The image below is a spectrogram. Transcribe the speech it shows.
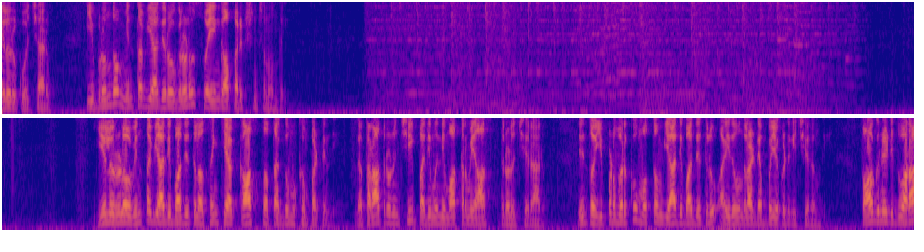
ఏలూరుకు వచ్చారు. ఈ బృందం వింత వ్యాధి రోగులను స్వయంగా పరీక్షించనుంది. ఏలూరులో వింత వ్యాధి బాధితుల సంఖ్య కాస్త తగ్గుముఖం పట్టింది. గత రాత్రి నుంచి పది మంది మాత్రమే ఆసుపత్రిలో చేరారు. దీంతో ఇప్పటి వరకు మొత్తం వ్యాధి బాధితులు ఐదు వందల డెబ్బై ఒకటికి చేరింది. తాగునీటి ద్వారా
